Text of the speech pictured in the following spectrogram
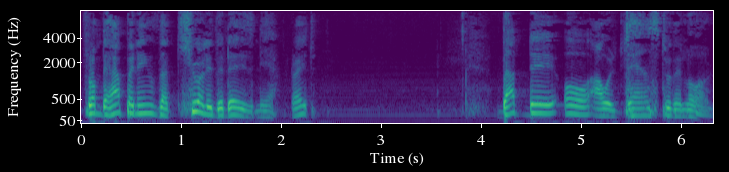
from the happenings that surely the day is near, right? That day, oh, I will dance to the Lord.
